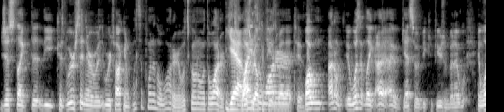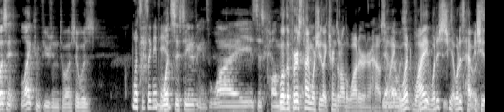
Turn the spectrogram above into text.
just like the the because we were sitting there, we were talking. What's the point of the water? What's going on with the water? Yeah, I was is real the confused by that, too. Why? I don't. It wasn't like I, I guess it would be confusion, but it, it wasn't like confusion to us. It was What's the significance? what's the significance? Why is this calming? Well, the to first her? time where she like turns on all the water in her house, Yeah, I'm like, what? Why? What is she? What is happening? She,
